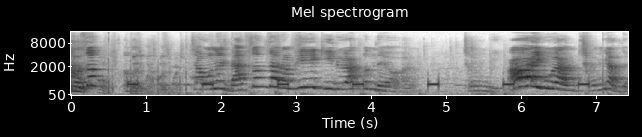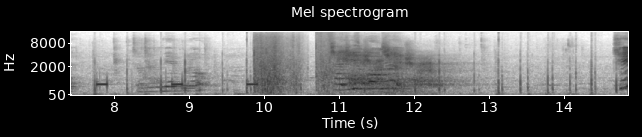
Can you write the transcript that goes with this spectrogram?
낯선 어, 맞아 맞아 맞아 맞아. 자 오늘 낯선 사람 필기를 할 건데요. 아, 장비. 아 이거 왜안 장비 안 돼? 자 장비했고요. 자 이거는 제일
